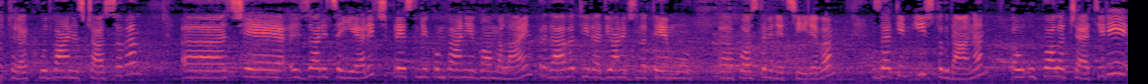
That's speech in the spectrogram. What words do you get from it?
utorak u 12 časova će Zorica Jelić, predstavnik kompanije Goma Line, predavati radionicu na temu postavljanje ciljeva. Zatim istog dana u pola četiri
